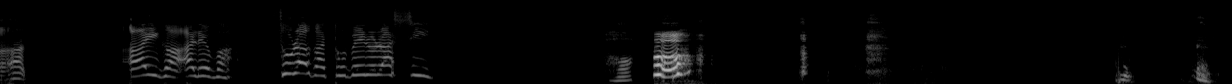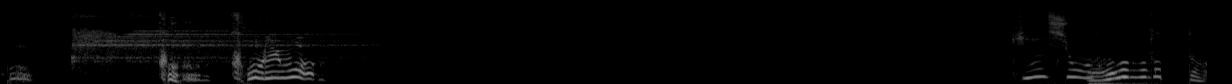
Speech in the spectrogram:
あ愛があれば空が飛べるらしいは？こ、これは。金賞を Oh. 取った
